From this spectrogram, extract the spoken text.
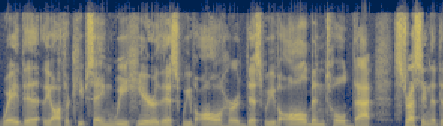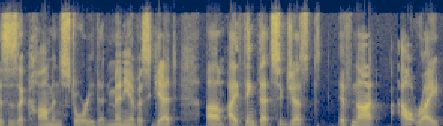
way the, the author keeps saying, we hear this, we've all heard this, we've all been told that, stressing that this is a common story that many of us get, um, I think that suggests, if not outright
